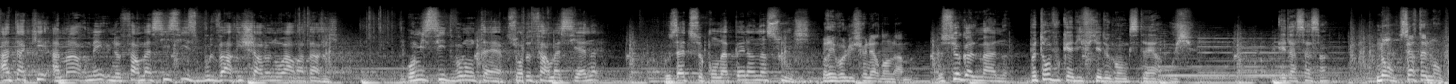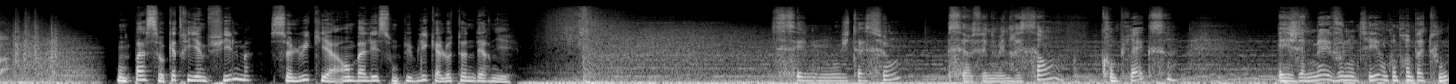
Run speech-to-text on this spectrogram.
attaqué à main armée une pharmacie 6 boulevard Richard Lenoir à Paris. Homicide volontaire sur deux pharmaciennes. Vous êtes ce qu'on appelle un insoumis. Révolutionnaire dans l'âme. Monsieur Goldman, peut-on vous qualifier de gangster? Oui. Et d'assassin? Non, certainement pas. On passe au quatrième film, celui qui a emballé son public à l'automne dernier. C'est une mutation? C'est un phénomène récent, complexe, et j'admets volontiers, on comprend pas tout.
